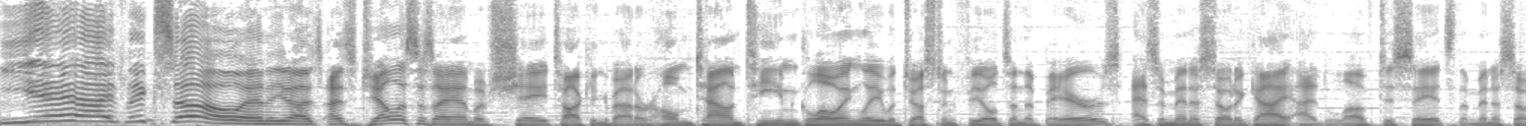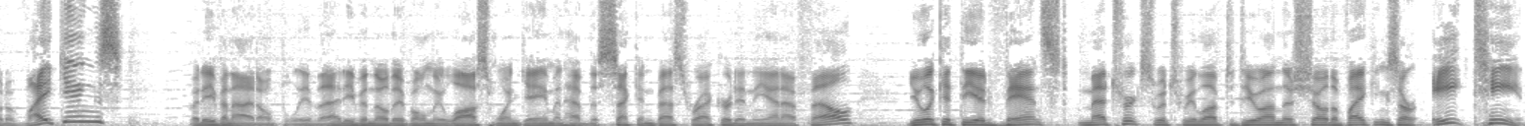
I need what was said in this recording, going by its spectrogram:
Yeah, I think so. And, you know, as, as jealous as I am of Shae talking about her hometown team glowingly with Justin Fields and the Bears, as a Minnesota guy, I'd love to say it's the Minnesota Vikings. But even I don't believe that, even though they've only lost one game and have the second best record in the NFL. You look at the advanced metrics, which we love to do on this show. The Vikings are 18th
